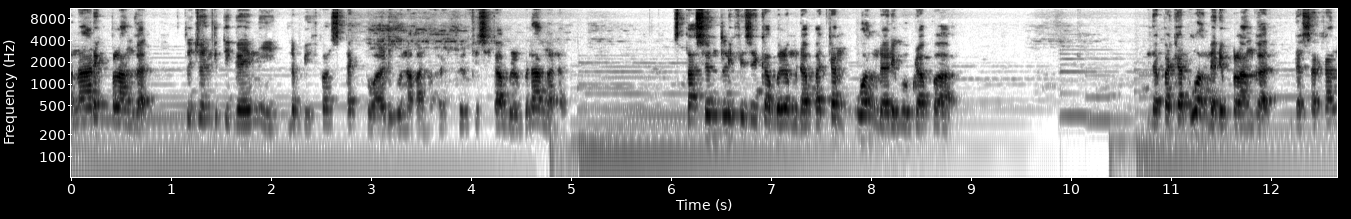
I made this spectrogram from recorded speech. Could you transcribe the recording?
menarik pelanggan. Tujuan ketiga ini lebih konstektual digunakan oleh televisi kabel berlangganan. Stasiun televisi kabel mendapatkan uang dari beberapa mendapatkan uang dari pelanggan berdasarkan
